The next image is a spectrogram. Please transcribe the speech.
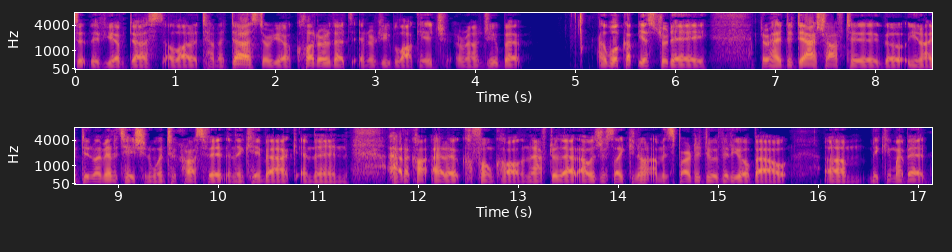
if you have dust, a lot of ton of dust or you have clutter, that's energy blockage around you. But I woke up yesterday. I had to dash off to go. You know, I did my meditation, went to CrossFit, and then came back, and then I had a I had a phone call. And after that, I was just like, you know, what? I'm inspired to do a video about um, making my bed.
